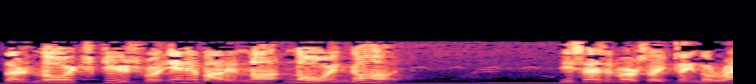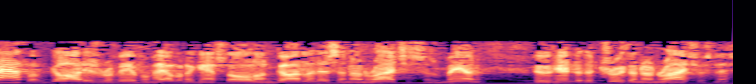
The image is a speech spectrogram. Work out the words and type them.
There's no excuse for anybody not knowing God. He says in verse 18, The wrath of God is revealed from heaven against all ungodliness and unrighteousness of men who hinder the truth and unrighteousness,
